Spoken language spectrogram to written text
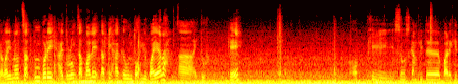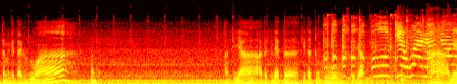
Kalau you mau cat pun boleh I tolong cat balik Tapi harga untuk you bayar lah ha, Itu Okay Okay, so sekarang kita balik kita main kereta dulu ah. Nanti ya, ada kereta kita tunggu sekejap. Ha, ni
